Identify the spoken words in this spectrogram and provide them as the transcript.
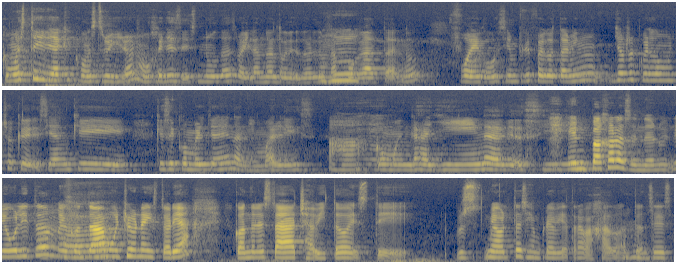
como esta idea que construyeron, mujeres desnudas bailando alrededor de una Ujú. fogata, ¿no? Fuego, siempre fuego. También yo recuerdo mucho que decían que, que se convertían en animales, Ajá. como en gallinas y así. En pájaros en el... Mi abuelito me Ajá. contaba mucho una historia. Cuando él estaba chavito, este... Pues mi abuelita siempre había trabajado, entonces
